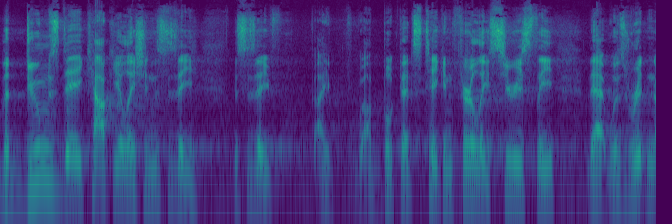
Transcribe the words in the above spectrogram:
The Doomsday Calculation, this is a, this is a a book that's taken fairly seriously that was written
